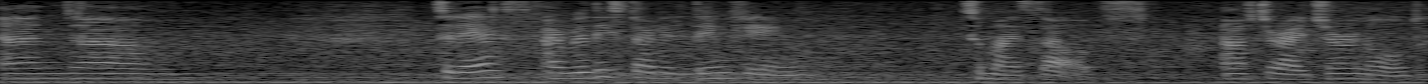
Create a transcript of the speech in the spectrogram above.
And um, today I, I really started thinking to myself after I journaled.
